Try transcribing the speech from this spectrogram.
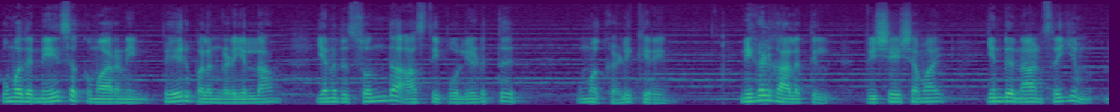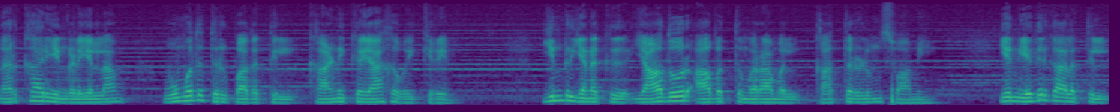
உமது நேசகுமாரனின் பேறு பலன்களையெல்லாம் எனது சொந்த ஆஸ்தி போல் எடுத்து உமக்கு அளிக்கிறேன். நிகழ்காலத்தில் விசேஷமாய் இன்று நான் செய்யும் நற்காரியங்களையெல்லாம் உமது திருப்பாதத்தில் காணிக்கையாக வைக்கிறேன். இன்று எனக்கு யாதோர் ஆபத்தும் வராமல் காத்தருளும் சுவாமி. என் எதிர்காலத்தில்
